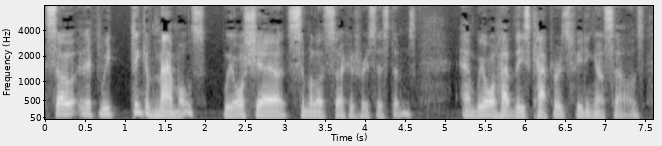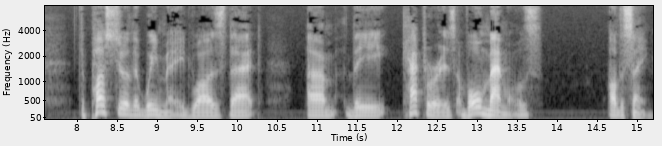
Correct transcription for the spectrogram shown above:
So if we think of mammals, we all share similar circulatory systems, and we all have these capillaries feeding ourselves. The postulate that we made was that um, the capillaries of all mammals are the same.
